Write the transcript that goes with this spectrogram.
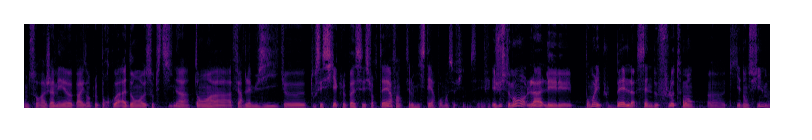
On ne saura jamais, euh, par exemple, pourquoi Adam euh, s'obstine à tant à faire de la musique, euh, tous ces siècles passés sur Terre. Enfin, c'est le mystère pour moi, ce film. Et justement, là, les, les- pour moi, les plus belles scènes de flottement qui est dans ce film,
